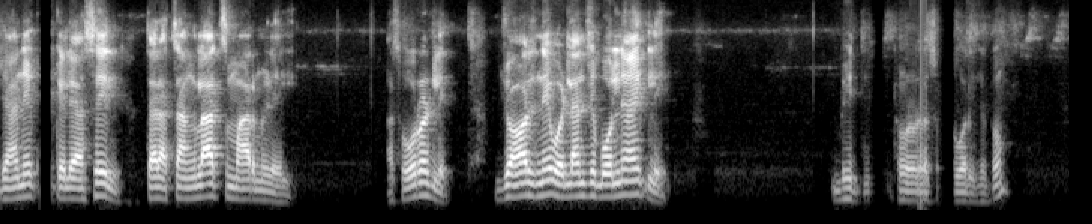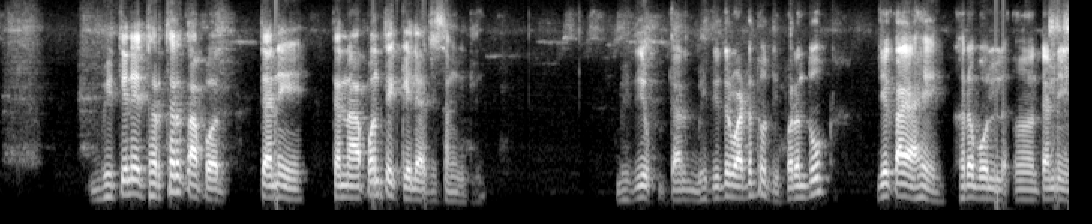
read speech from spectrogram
ज्याने केले असेल त्याला चांगलाच मार मिळेल. असं ओरडले. जॉर्जने वडिलांचे बोलणे ऐकले. भीती थोडस वर घेतो. भीतीने थरथर कापत त्याने त्यांना आपण ते केल्याचे सांगितले. भीती त्या भीती तर वाटत होती परंतु जे काय आहे खरं बोल त्यांनी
